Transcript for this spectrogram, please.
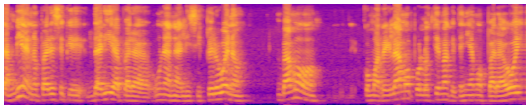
también nos parece que daría para un análisis. Pero bueno, vamos como arreglamos por los temas que teníamos para hoy,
